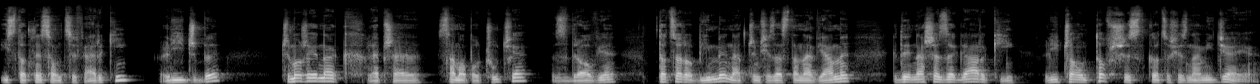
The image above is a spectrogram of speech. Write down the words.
Istotne są cyferki, liczby, czy może jednak lepsze samopoczucie, zdrowie, to co robimy, nad czym się zastanawiamy, gdy nasze zegarki liczą to wszystko, co się z nami dzieje?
